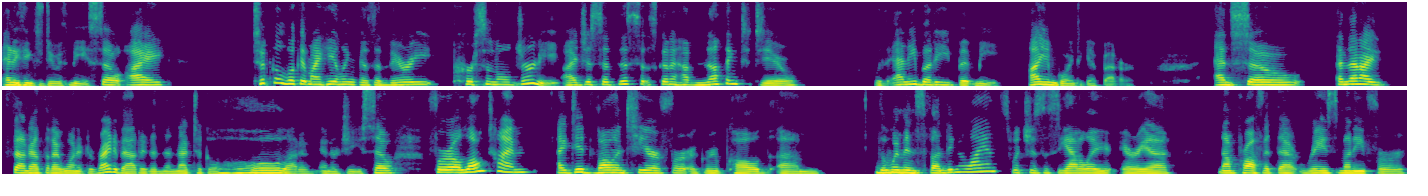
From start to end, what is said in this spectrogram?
anything to do with me. So I took a look at my healing as a very personal journey. I just said, this is going to have nothing to do with anybody but me. I am going to get better. And so, and then I found out that I wanted to write about it. And then that took a whole lot of energy. So for a long time, I did volunteer for a group called um, the Women's Funding Alliance, which is a Seattle area nonprofit that raised money for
